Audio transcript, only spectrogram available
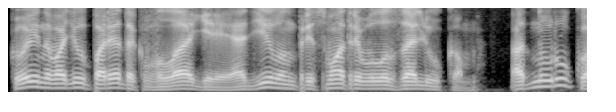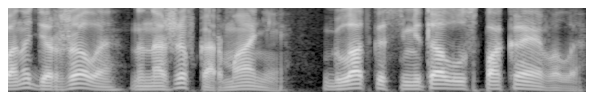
Клей наводил порядок в лагере, а Дилан присматривала за люком. Одну руку она держала на ноже в кармане. Гладкость металла успокаивала.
